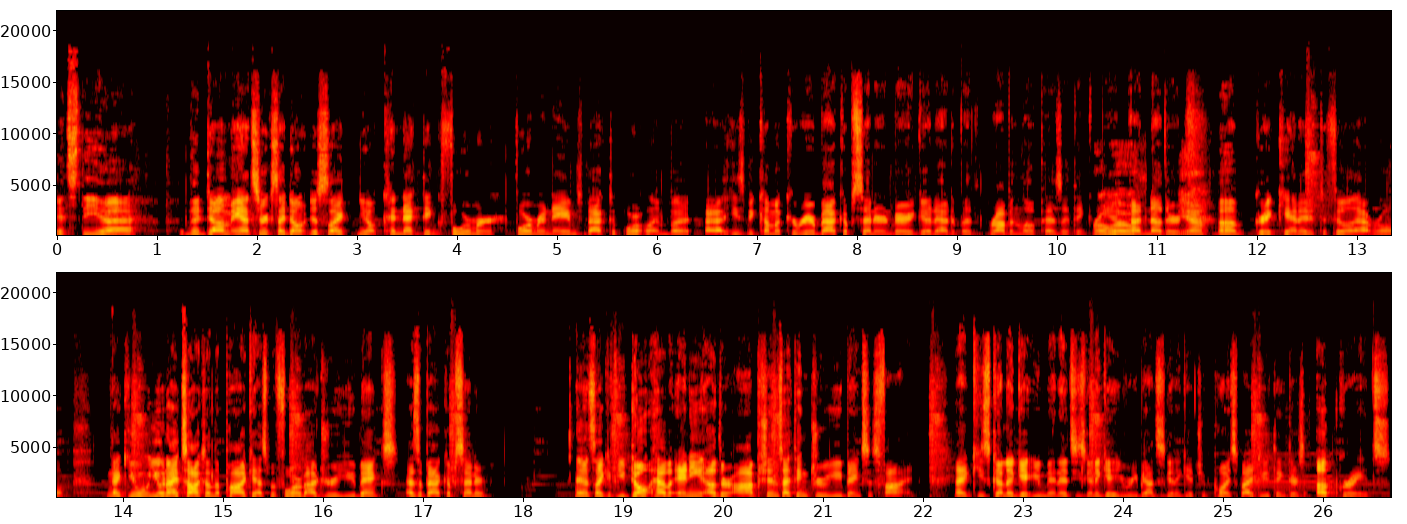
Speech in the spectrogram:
it's the uh, the dumb answer because I don't just like you know connecting former former names back to Portland, but uh, he's become a career backup center and very good at it. But Robin Lopez, I think, would be Rolo, another yeah. um, great candidate to fill that role. Like you, you and I talked on the podcast before about Drew Eubanks as a backup center. And it's like if you don't have any other options, I think Drew Eubanks is fine. Like he's gonna get you minutes, he's gonna get you rebounds, he's gonna get you points. But I do think there's upgrades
